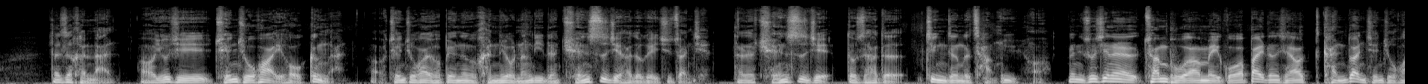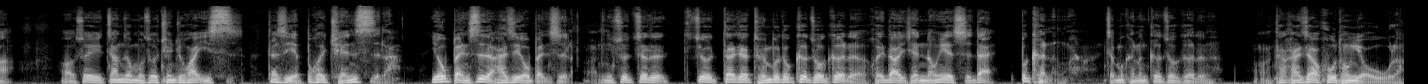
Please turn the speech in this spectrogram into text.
但是很难啊，尤其全球化以后更难啊，全球化以后变成很有能力的，全世界他都可以去赚钱，他在全世界都是他的竞争的场域啊。那你说现在川普啊、美国、拜登想要砍断全球化哦，所以张忠谋说全球化已死，但是也不会全死了。有本事的还是有本事了！你说这个就大家全部都各做各的，回到以前农业时代，不可能嘛？怎么可能各做各的呢？啊，他还是要互通有无了。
